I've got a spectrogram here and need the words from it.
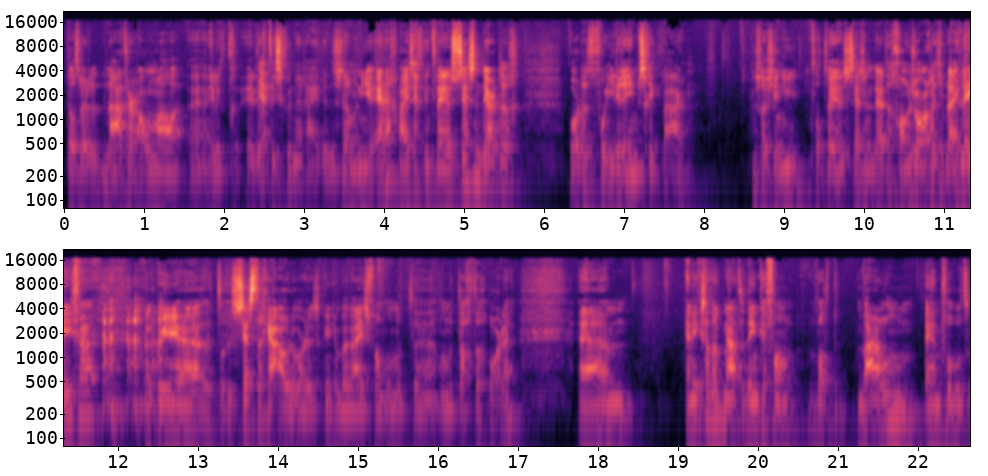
dat we later allemaal eh, elektri- elektrisch kunnen rijden. Dus helemaal niet erg. Maar hij zegt in 2036 wordt het voor iedereen beschikbaar. Dus als je nu tot 2036 gewoon zorgt dat je blijft leven, dan kun je eh, tot 60 jaar ouder worden. Dus kun je een bewijs van 100, eh, 180 worden. Ehm, en ik zat ook na te denken van wat, waarom en bijvoorbeeld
